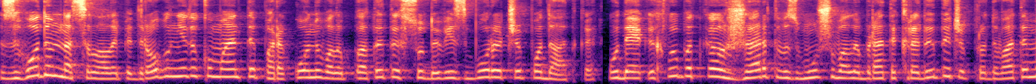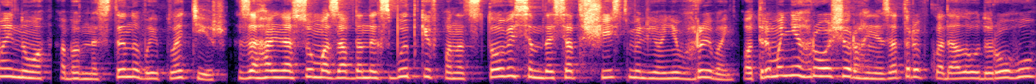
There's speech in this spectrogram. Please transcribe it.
Згодом надсилали підроблені документи, переконували платити судові збори чи податки. У деяких випадках жертв змушували брати кредити чи продавати майно, аби внести новий платіж. Загальна сума завданих збитків понад 186 мільйонів гривень. Отримані гроші організатори вкладали у дорогу,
